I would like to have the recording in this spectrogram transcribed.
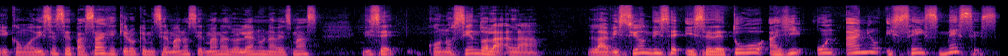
y como dice ese pasaje, quiero que mis hermanos y hermanas lo lean una vez más, dice, conociendo la, la, la visión, dice, y se detuvo allí un año y seis meses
